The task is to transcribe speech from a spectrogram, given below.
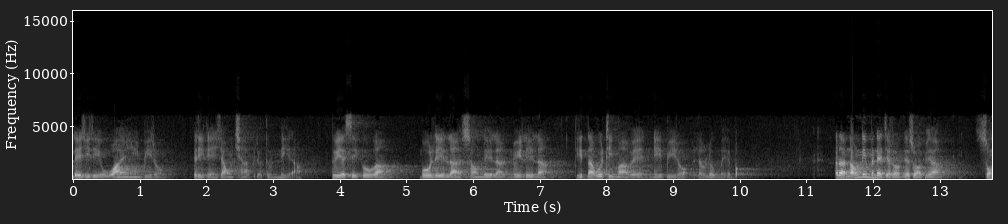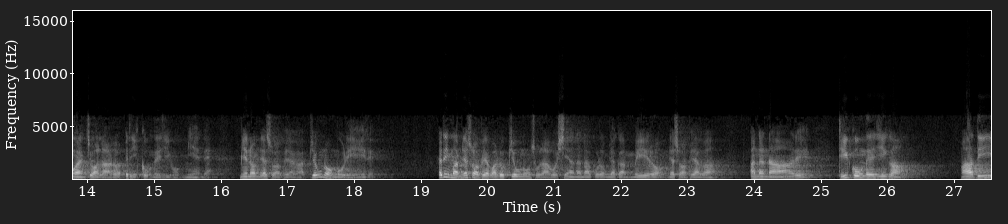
လှဲကြီးတွေဝိုင်းပြီးတော့အဲ့ဒီတင်ရောင်းချပြီးတော့သူနေတာသူရဲ့စိတ်ကိုကမိုးလေးလားဆောင်းလေးလားနှွေလေးလားဒီတာဝဋ္ထိမှာပဲနေပြီးတော့အလုံးလုံးပဲပေါ့အဲ့ဒါနောက်နေ့မနေ့ကျတော့မြတ်စွာဘုရား စွန့်ခံကြွလာတော့အဲ့ဒီကုံတယ်ကြီးကိုမြင်တယ်မြင်တော့မြတ်စွာဘုရားကပြုံးတော်မူတယ်တဲ့အဲ့ဒီမှာမြတ်စွာဘုရားဘာလို့ပြုံးလုံးဆိုတာကိုရှင်အနန္ဒကိုရောမြတ်ကမေးတော့မြတ်စွာဘုရားကအနန္ဒတဲ့ဒီကုံတယ်ကြီးကငါသည်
